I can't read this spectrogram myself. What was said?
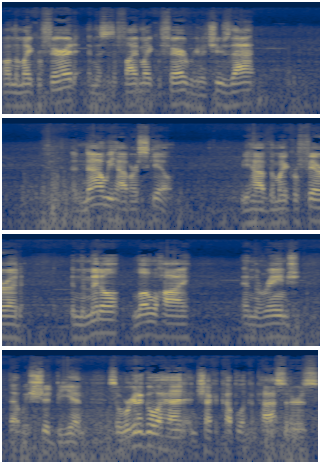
on the microfarad and this is a 5 microfarad. We're going to choose that. And now we have our scale. We have the microfarad in the middle low high and the range that we should be in. So we're going to go ahead and check a couple of capacitors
